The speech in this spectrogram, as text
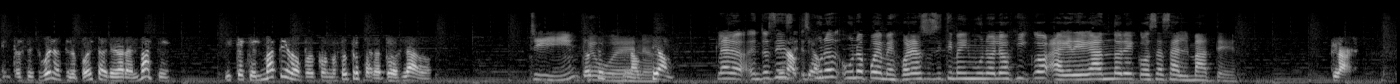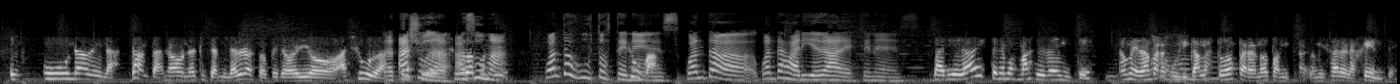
entonces, bueno, se lo podés agregar al mate. Viste que el mate va por- con nosotros para todos lados. Sí. Entonces Qué es bueno. una opción. Claro, entonces uno, uno puede mejorar su sistema inmunológico agregándole cosas al mate. Claro. Es una de las tantas, no, no es que sea milagroso, pero digo, ayuda. Ayuda, ayuda. asuma. porque- ¿Cuántos gustos tenés? ¿Cuánta, ¿Cuántas variedades tenés? Variedades tenemos más de 20. No me da para Ah. publicarlas todas para no atom- atomizar a la gente.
